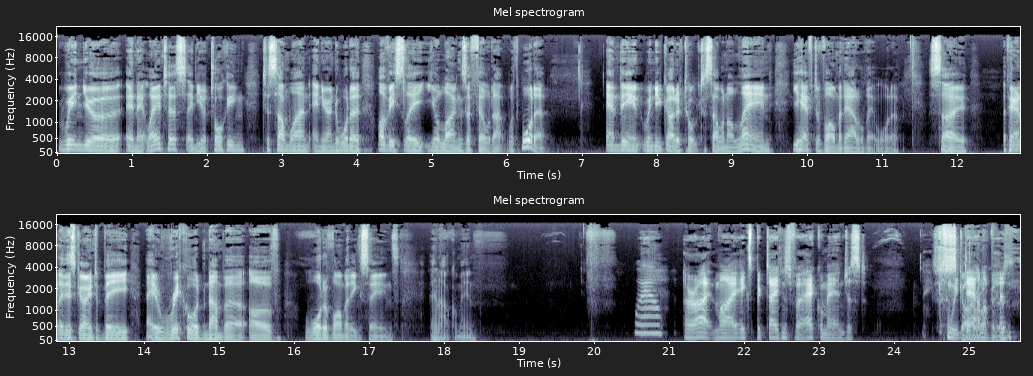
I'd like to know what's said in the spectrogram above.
when you're in Atlantis and you're talking to someone and you're underwater obviously your lungs are filled up with water and then when you go to talk to someone on land, you have to vomit out all that water. So apparently, there's going to be a record number of water vomiting scenes in Aquaman. Wow. All right, my expectations for Aquaman just went down a bit. Skyrocketed.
